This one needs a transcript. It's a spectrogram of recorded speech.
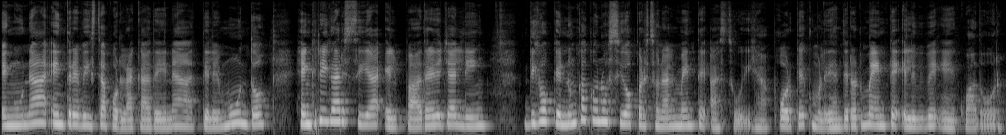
En una entrevista por la cadena Telemundo, Henry García, el padre de Yailin, dijo que nunca conoció personalmente a su hija porque, como le dije anteriormente, él vive en Ecuador,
